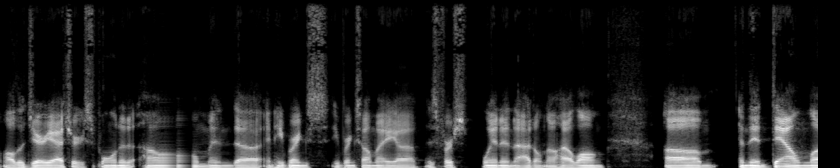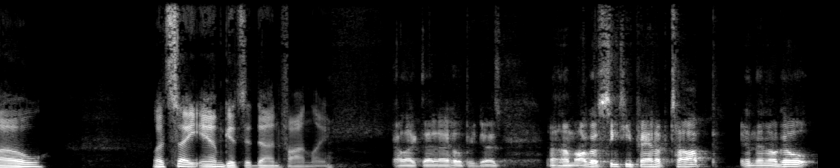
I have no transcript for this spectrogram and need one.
all the geriatrics pulling it at home, and uh, and he brings he brings home a uh, his first win in I don't know how long. Um, and then down low, let's say Im gets it done finally. I like that. I hope he does. Um, I'll go CT Pan up top, and then I'll go.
